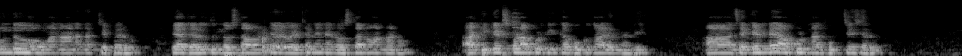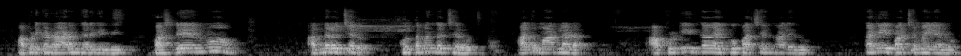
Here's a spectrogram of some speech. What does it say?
ముందు మా నాన్న నాకు చెప్పారు ఇలా జరుగుతుంది వస్తావు అంటే వెంటనే నేను వస్తాను అన్నాను. ఆ టికెట్స్ కూడా అప్పటికి ఇంకా బుక్ కాలేదు అది ఆ సెకండ్ డే అప్పుడు నాకు బుక్ చేశారు. అప్పుడు ఇక్కడ రావడం జరిగింది. ఫస్ట్ డే ఏమో అందరు వచ్చారు. కొంతమంది వచ్చారు. వాళ్ళతో మాట్లాడా. అప్పటికి ఇంకా ఎక్కువ పరిచయం కాలేదు. కానీ పరిచయం అయ్యాను.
